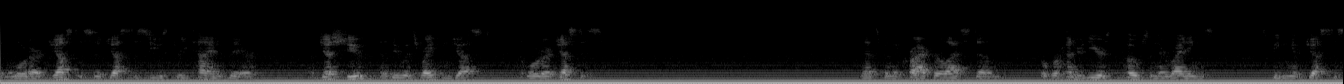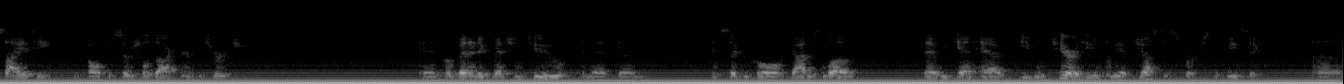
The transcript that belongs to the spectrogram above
And the Lord our justice. So justice used three times there. A just shoot. He'll do what's right and just. The Lord our justice. And that's been the cry for the last um, over a hundred years. The popes in their writings, speaking of just society, they call it the social doctrine of the church. And Pope Benedict mentioned too in that um, encyclical "God is Love" that we can't have even charity until we have justice first, the basic um,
